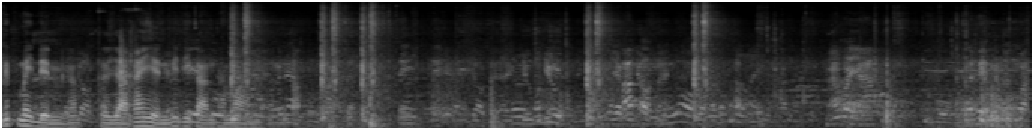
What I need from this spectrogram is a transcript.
คลิปไม่เด่นครับ แต่อยากให้เห็นวิธีการทำงานเอาไปยาแล้วเห็นมันตึงวะ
